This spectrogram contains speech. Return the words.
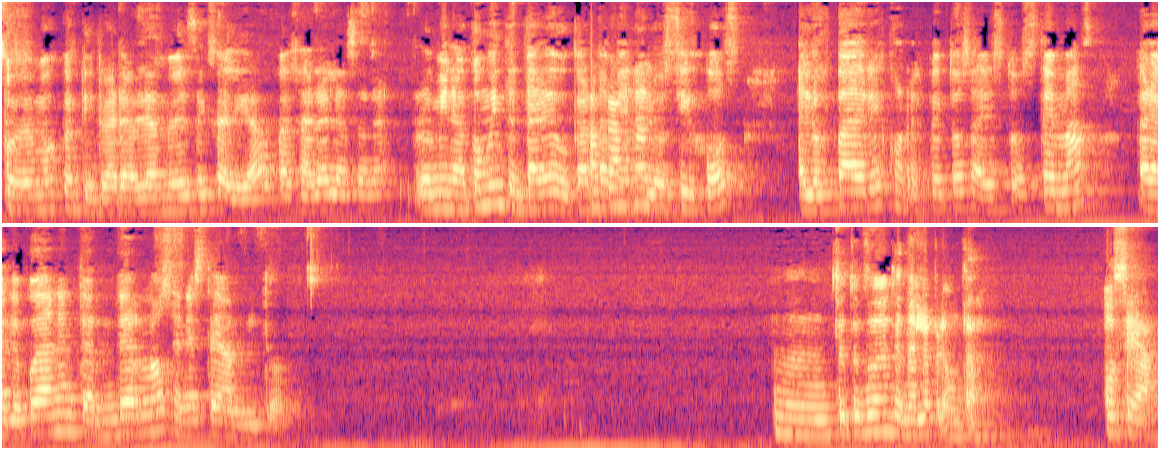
Podemos continuar hablando de sexualidad o pasar a la zona. Romina, ¿cómo intentar educar también a los hijos, a los padres con respecto a estos temas para que puedan entendernos en este ámbito? Mm, yo te puedo entender la pregunta. O sea,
